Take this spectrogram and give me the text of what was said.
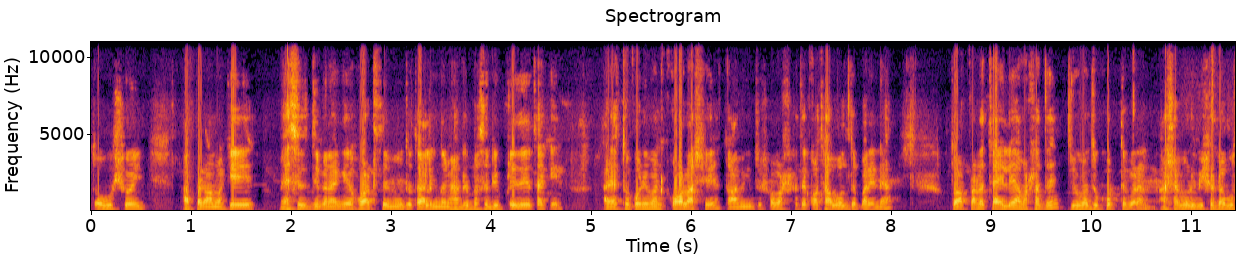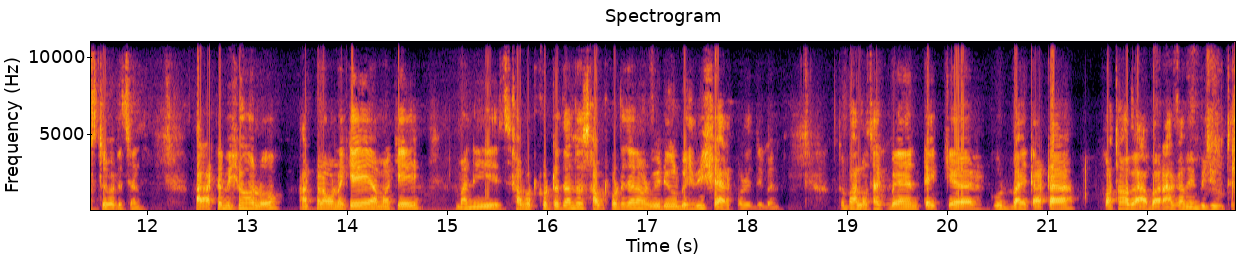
তো অবশ্যই আপনারা আমাকে মেসেজ দিবেন আগে হোয়াটসঅ্যাপের মধ্যে তাহলে কিন্তু আমি হান্ড্রেড পার্সেন্ট রিপ্লাই দিয়ে থাকি। আর এত পরিমাণ কল আসে, তো আমি কিন্তু সবার সাথে কথা বলতে পারি না। তো আপনারা চাইলে আমার সাথে যোগাযোগ করতে পারেন। আশা করি বিষয়টা বুঝতে পেরেছেন। আর একটা বিষয় হলো, আপনারা অনেকে আমাকে মানে সাপোর্ট করতে চান, তো সাপোর্ট করতে চান, আমার ভিডিওগুলো বেশি বেশি শেয়ার করে দিবেন। তো ভালো থাকবেন take care good bye tata. কথা হবে আবার আগামী ভিডিওতে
